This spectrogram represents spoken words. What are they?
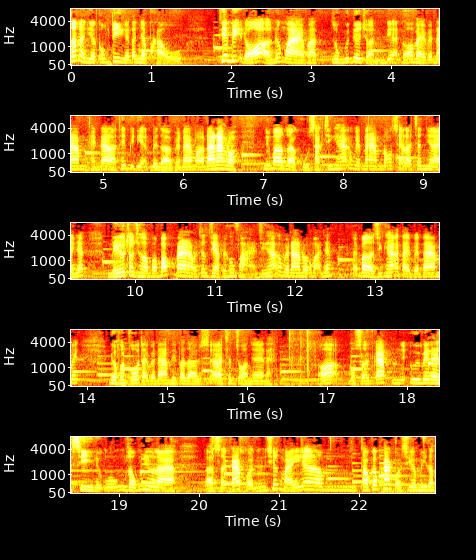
rất là nhiều công ty người ta nhập khẩu thiết bị đó ở nước ngoài và dùng cái tiêu chuẩn điện đó về Việt Nam thành ra là thiết bị điện bây giờ ở Việt Nam là đa năng rồi. Nhưng bao giờ củ sạc chính hãng Việt Nam nó sẽ là chân như này nhé nếu trong trường hợp mà bóc ra và chân dẹp thì không phải chính hãng Việt Nam đâu các bạn nhé Đấy, bao giờ chính hãng tại Việt Nam ấy được phân phối tại Việt Nam thì bao giờ sẽ là chân tròn như này này. Đó một sợi cáp USB-C thì cũng giống như là là sợi cáp của những chiếc máy um, cao cấp khác của Xiaomi thôi.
